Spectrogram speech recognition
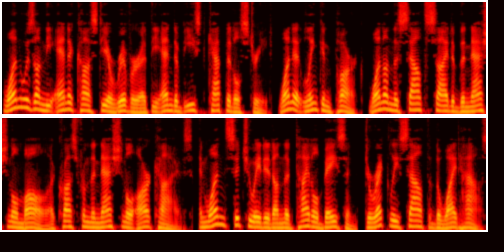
One was on the Anacostia River at the end of East Capitol Street, one at Lincoln Park, one on the south side of the National Mall across from the National Archives, and one situated on the tidal basin, directly south of the White House.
